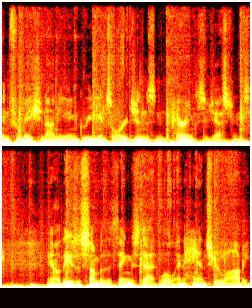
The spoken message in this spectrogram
information on the ingredients' origins, and pairing suggestions. You know, these are some of the things that will enhance your lobby.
